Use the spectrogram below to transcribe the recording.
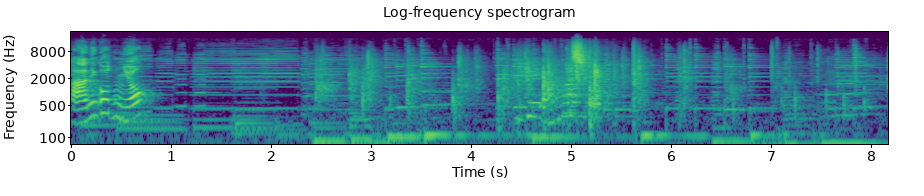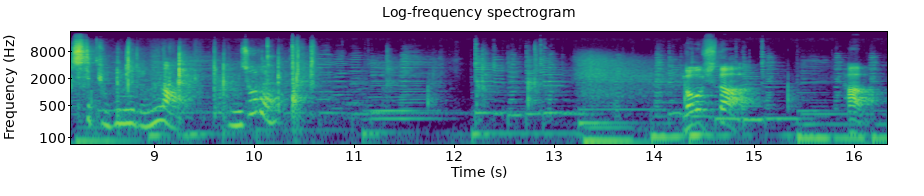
아니거든요. 진짜 병일이 있나? 왜 저래? 먹읍시다. 밥.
